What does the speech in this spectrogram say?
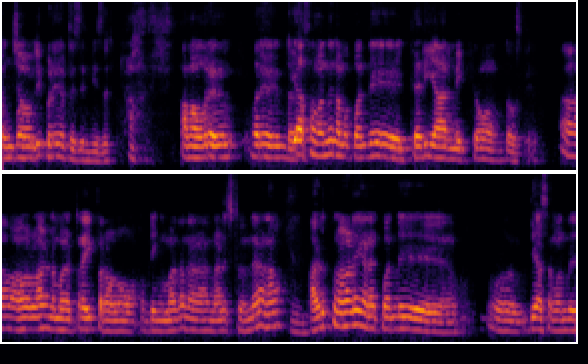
கொஞ்சம் வெளிப்படையா பேசுறீங்க சார் ஆமாம் ஒரு ஒரு வித்தியாசம் வந்து நமக்கு வந்து தெரிய ஆரம்பிக்கும். அவ்வளோ நாள் நம்ம ட்ரை பண்ணணும் அப்படிங்கிற மாதிரி தான் நான் நினச்சிட்டு இருந்தேன். ஆனால். அடுத்த நாளே எனக்கு வந்து வித்தியாசம் வந்து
